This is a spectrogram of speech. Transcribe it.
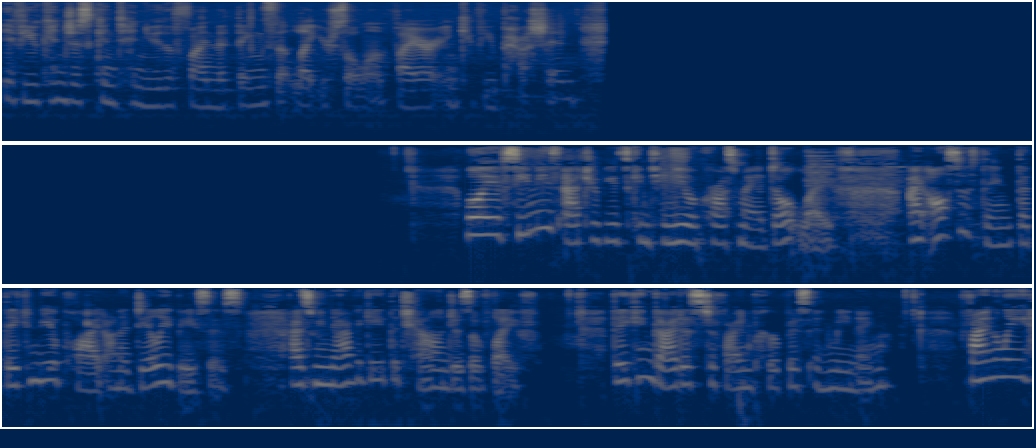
if you can just continue to find the things that light your soul on fire and give you passion. While I have seen these attributes continue across my adult life, I also think that they can be applied on a daily basis as we navigate the challenges of life. They can guide us to find purpose and meaning. Finally,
